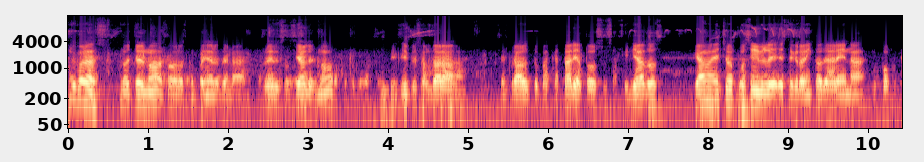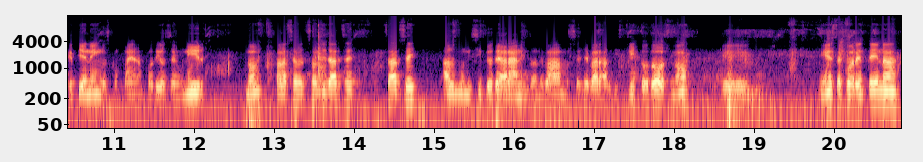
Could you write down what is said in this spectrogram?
Muy buenas noches ¿no? a todos los compañeros de las redes sociales. ¿no? En principio saludar a Central Tupacatari, a todos sus afiliados que han hecho posible este granito de arena, lo poco que tienen, los compañeros han podido reunir ¿no? para solidarse al municipio de Arani, donde vamos a llevar al distrito 2. ¿no? En esta cuarentena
